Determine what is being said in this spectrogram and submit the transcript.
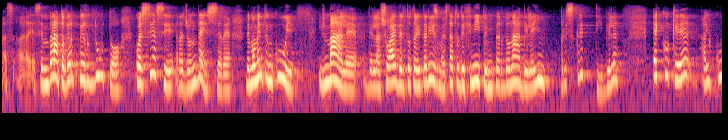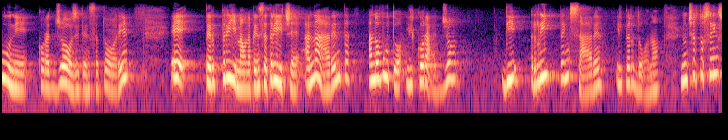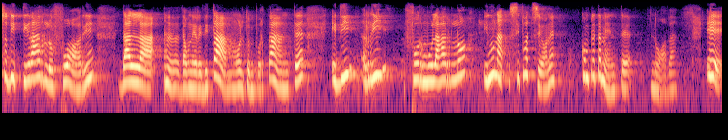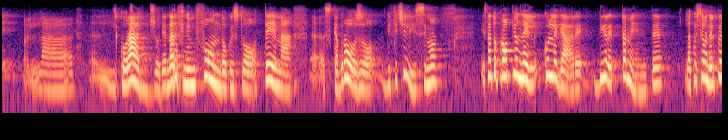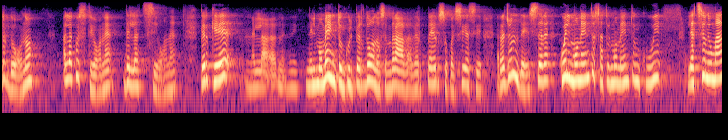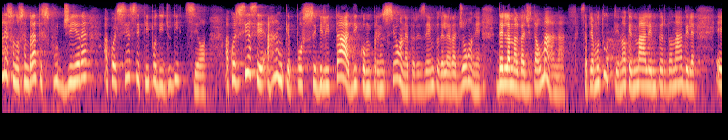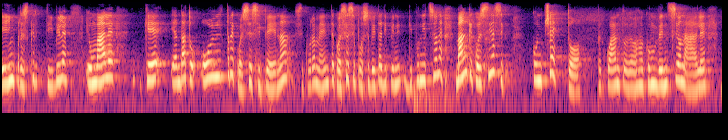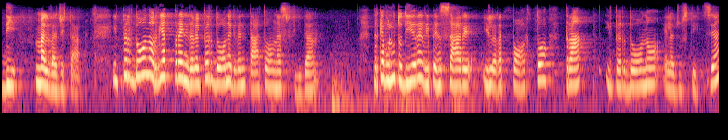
è sembrato aver perduto qualsiasi ragion d'essere, nel momento in cui il male della Shoah e del totalitarismo è stato definito imperdonabile imprescrittibile, ecco che alcuni coraggiosi pensatori e per prima una pensatrice Anna Arendt hanno avuto il coraggio di ripensare il perdono, in un certo senso di tirarlo fuori dalla, eh, da un'eredità molto importante e di riformularlo in una situazione completamente nuova. E la, il coraggio di andare fino in fondo a questo tema eh, scabroso, difficilissimo, è stato proprio nel collegare direttamente la questione del perdono alla questione dell'azione, perché nella, nel momento in cui il perdono sembrava aver perso qualsiasi ragion d'essere, quel momento è stato il momento in cui le azioni umane sono sembrate sfuggire a qualsiasi tipo di giudizio, a qualsiasi anche possibilità di comprensione, per esempio, delle ragioni della malvagità umana. Sappiamo tutti no, che il male imperdonabile e imprescrittibile è un male che è andato oltre qualsiasi pena, sicuramente, qualsiasi possibilità di, di punizione, ma anche qualsiasi concetto per quanto convenzionale, di malvagità. Il perdono, riapprendere il perdono è diventato una sfida, perché ha voluto dire ripensare il rapporto tra il perdono e la giustizia,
